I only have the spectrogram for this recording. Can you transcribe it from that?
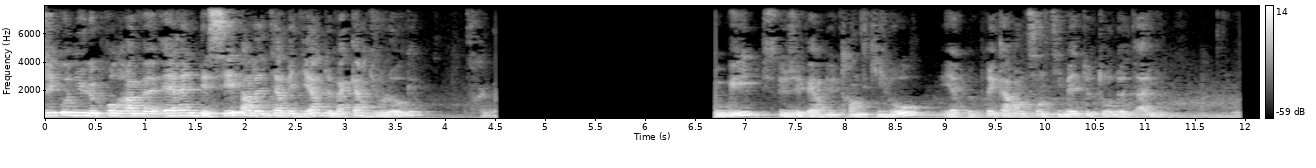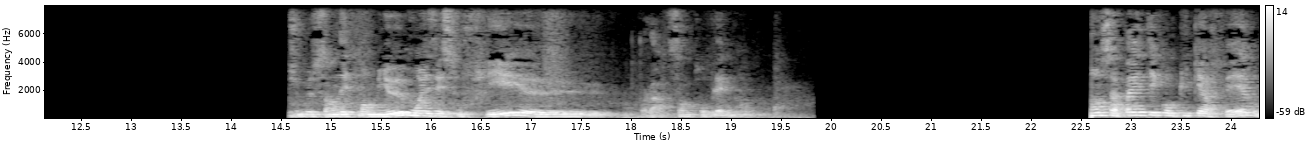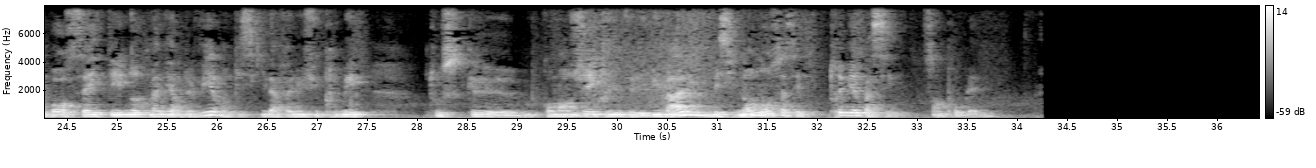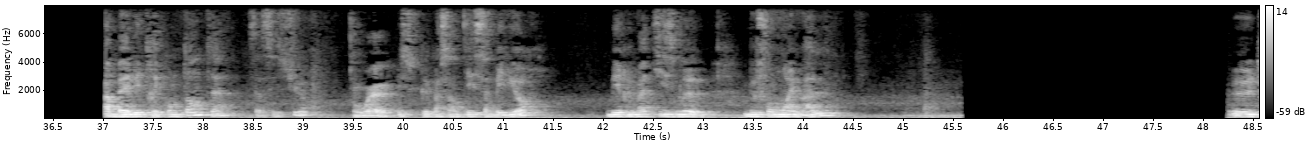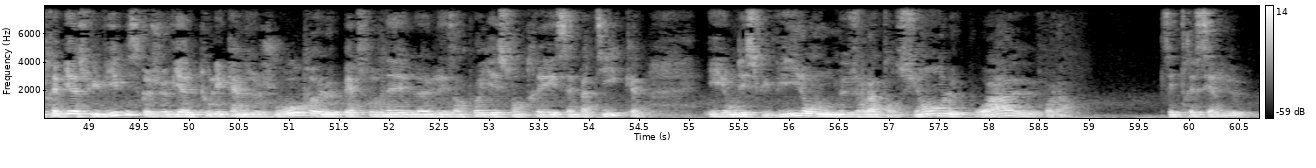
J'ai connu le programme RNPC par l'intermédiaire de ma cardiologue. Oui, puisque j'ai perdu 30 kilos et à peu près 40 cm de tour de taille. Je me sens nettement mieux, moins essoufflée, euh, voilà, sans problème. Non, ça n'a pas été compliqué à faire. Bon, ça a été une autre manière de vivre, puisqu'il a fallu supprimer tout ce que qu'on mangeait qui nous faisait du mal. Mais sinon, non, ça s'est très bien passé, sans problème. Ah ben, elle est très contente, hein, ça c'est sûr. Ouais. Puisque ma santé s'améliore? Mes rhumatismes me font moins mal. Euh, très bien suivi puisque je viens tous les 15 jours. Le personnel, les employés sont très sympathiques et on est suivi, on nous mesure la tension, le poids, euh, voilà. C'est très sérieux.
